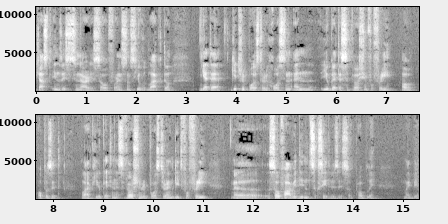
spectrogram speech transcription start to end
just in this scenario. So, for instance, you would like to get a Git repository hosting and you get a subversion for free, or opposite, like you get a subversion repository and Git for free. Uh, so far, we didn't succeed with this, so probably, maybe,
